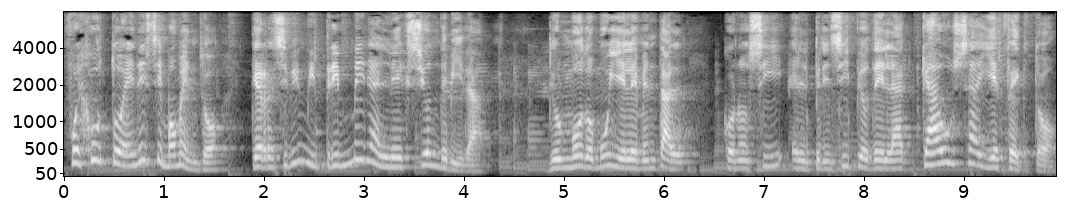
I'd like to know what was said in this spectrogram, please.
Fue justo en ese momento que recibí mi primera lección de vida. de un modo muy elemental, conocí el principio de la causa y efecto.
